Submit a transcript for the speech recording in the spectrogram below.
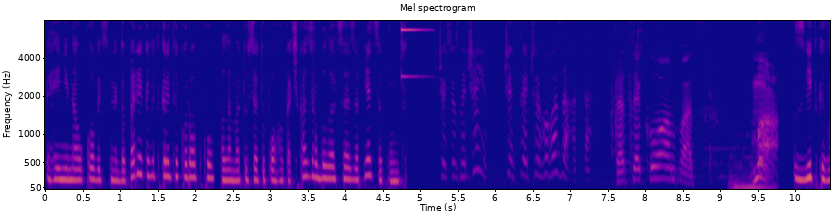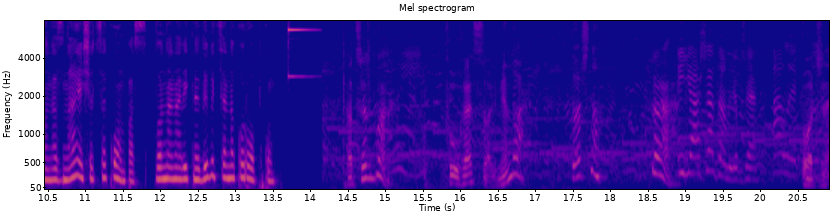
Геній науковець не допер, як відкрити коробку, але матуся тупого качка зробила це за 5 секунд. Щось означає? Чи це чергова загадка? Та це компас. Ма! Звідки вона знає, що це компас? Вона навіть не дивиться на коробку. Та це ж бах. Фуга соль мінор. Точно? Так. Я шазамлю вже. Алекс, Отже,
